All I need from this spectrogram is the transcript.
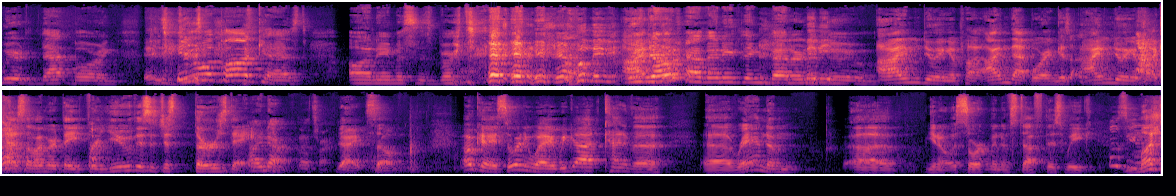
We're that boring to do a podcast on Amos's birthday. Well, maybe we I'm don't the- have anything better to do. I'm doing a pod. I'm that boring because I'm doing a podcast on my birthday. For you, this is just Thursday. I know. That's right. Right. So, okay. So anyway, we got kind of a, a random, uh, you know, assortment of stuff this week. Much,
